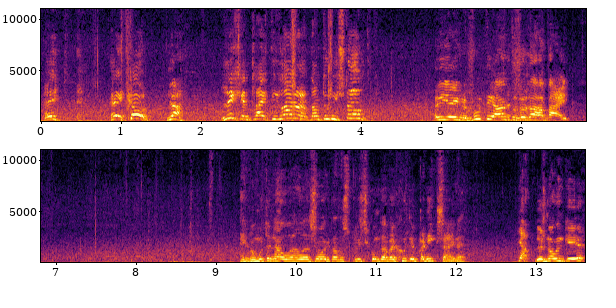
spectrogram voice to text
Hé, hey, hey, Koon. Ja, Liggend lijkt hij langer dan toen hij stond. en die ene voet die hangt er zo raar bij. Hé, we moeten nou wel eh, zorgen dat als de politie komt dat wij goed in paniek zijn, hè? Ja. Dus nog een keer.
